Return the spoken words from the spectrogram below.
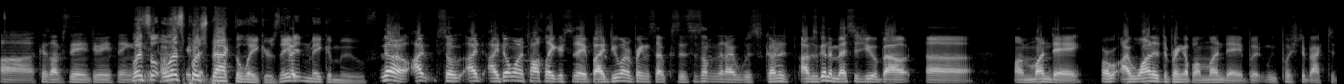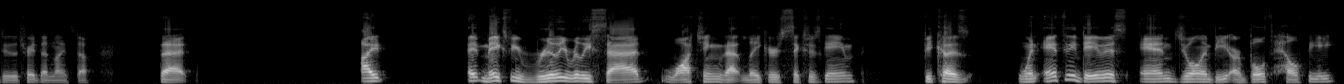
Uh, because obviously they didn't do anything. Let's let's push back the Lakers. They But- didn't make a move. No, no, I so I I don't want to talk Lakers today, but I do want to bring this up because this is something that I was gonna I was gonna message you about uh on Monday, or I wanted to bring up on Monday, but we pushed it back to do the trade deadline stuff. That I it makes me really really sad watching that Lakers Sixers game because when Anthony Davis and Joel Embiid are both healthy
